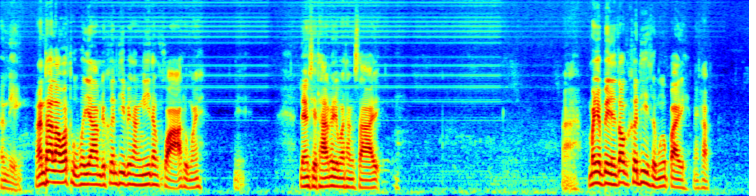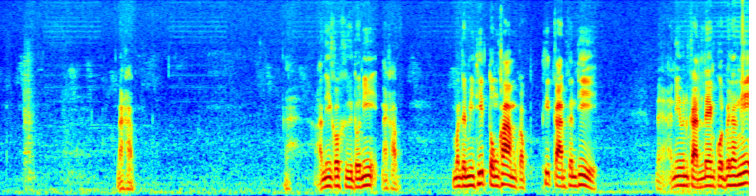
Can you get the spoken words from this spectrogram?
นั่นเองนั้นถ้าเราวัตถุพยายามจะเคลื่อนที่ไปทางนี้ทางขวาถูกไหมนี่แรงเสียดทานก็จะมาทางซ้ายไม่จำเป็นจะต้องเคลื่อนที่เสมอไปนะครับนะครับ อันนี้ก็คือตัวนี้นะครับ มันจะมีทิศตรงข้ามกับทิศการเคลื่อนที่เนี่ยอันนี้เป็นการแรงกดไปทางนี้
